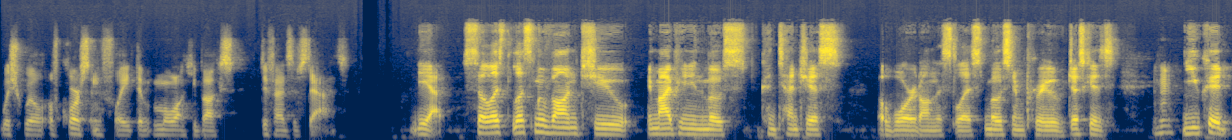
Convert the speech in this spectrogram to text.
which will of course inflate the Milwaukee Bucks defensive stats. Yeah. So let's let's move on to, in my opinion, the most contentious award on this list, most improved. Just because Mhm. you could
